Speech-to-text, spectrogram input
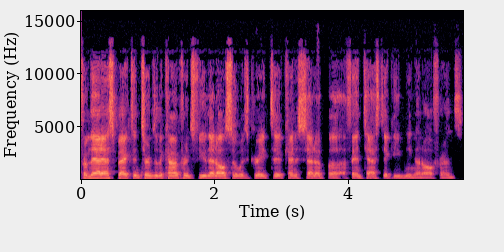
from that aspect, in terms of the conference view, that also was great to kind of set up a, a fantastic evening on all fronts.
